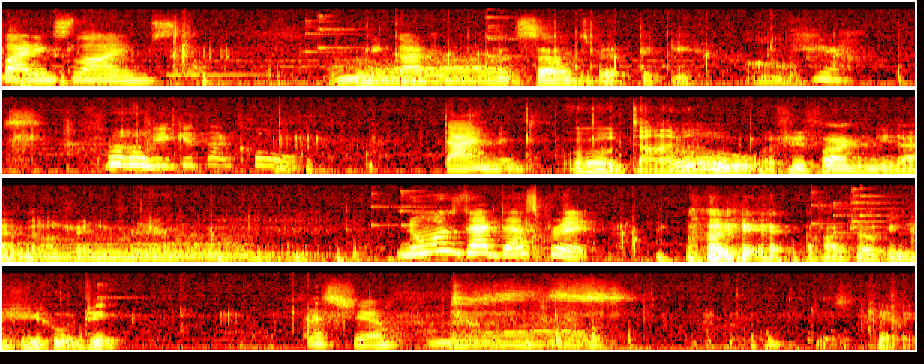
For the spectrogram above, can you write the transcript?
Fighting slimes. Okay, got him. That sounds a bit icky. Yeah. Where do you get that coal? Diamond. Ooh, diamond. Ooh, if you find any diamond, I'll trade you for here. No one's that desperate. Oh yeah, if I'm joking, you would be. That's true. Just kidding.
